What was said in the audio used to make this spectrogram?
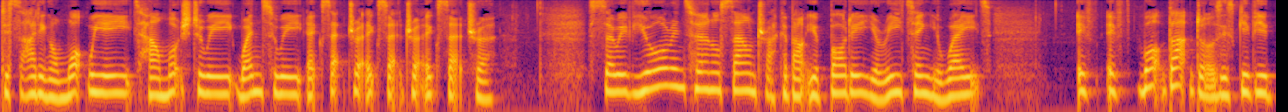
deciding on what we eat, how much to eat, when to eat, etc., etc., etc. So if your internal soundtrack about your body, your eating, your weight, if if what that does is give you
